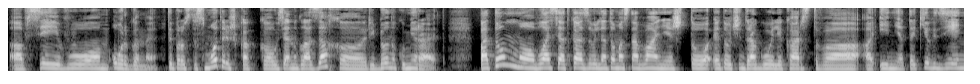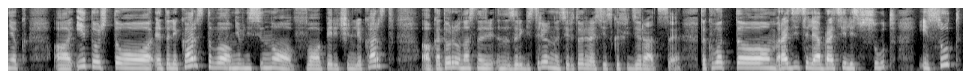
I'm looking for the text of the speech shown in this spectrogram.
э, все его органы. Ты просто смотришь, как у тебя на глазах ребенок умирает. Потом э, власти отказывали на том основании, что это очень дорогое лекарство а, и нет таких денег. А, и то, что это лекарство не внесено в перечень лекарств, а, которые у нас зарегистрированы на территории Российской Федерации. Так вот, э, родители обратились в суд, и суд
